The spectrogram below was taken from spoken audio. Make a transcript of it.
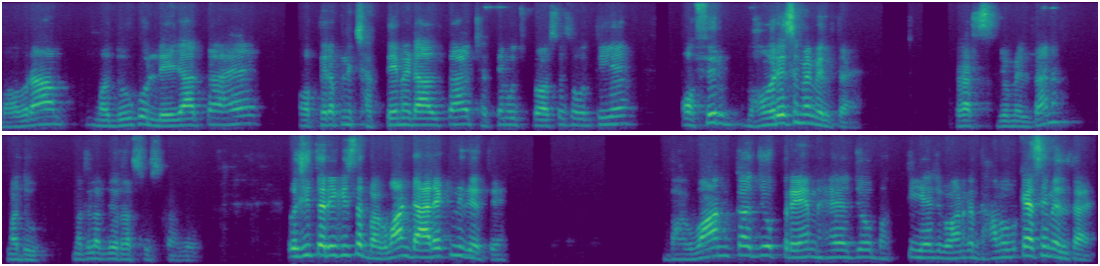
भावरा मधु को ले जाता है और फिर अपने छत्ते में डालता है। छत्ते में कुछ प्रोसेस होती है और फिर भंवरे से में मिलता है। रस जो मिलता है ना, मधु मतलब जो रस उसका जो उसी तरीके से भगवान डायरेक्ट नहीं देते। भगवान का जो प्रेम है, जो भक्ति है, जो भगवान का धाम है, वो कैसे मिलता है?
